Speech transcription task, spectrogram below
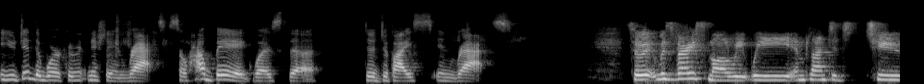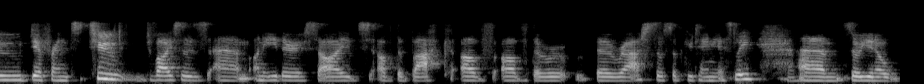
you did the work initially in rats. So how big was the the device in rats? So it was very small. We we implanted two different two devices um, on either side of the back of of the the rat, so subcutaneously. Mm-hmm. Um, so you know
